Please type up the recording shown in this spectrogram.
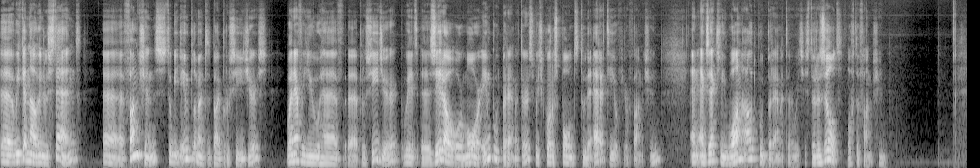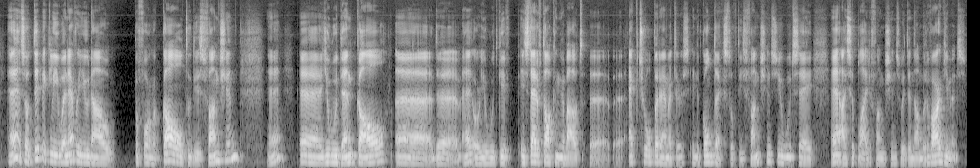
Uh, we can now understand uh, functions to be implemented by procedures whenever you have a procedure with uh, zero or more input parameters, which correspond to the arity of your function, and exactly one output parameter, which is the result of the function. And so typically, whenever you now perform a call to this function, uh, you would then call uh, the, or you would give instead of talking about uh, uh, actual parameters in the context of these functions, you would say, eh, I supply the functions with a number of arguments.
